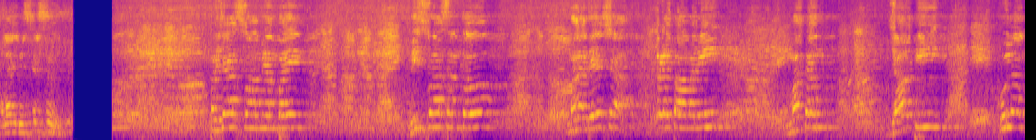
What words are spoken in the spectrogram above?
అలాగే బిస్కెట్స్. ప్రజాస్వామ్యంపై విశ్వాసంతో మన దేశ పెడతామని మతం జాతి కులం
